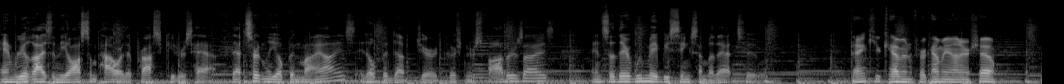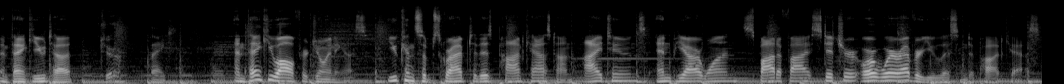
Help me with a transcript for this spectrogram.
and realizing the awesome power that prosecutors have. That certainly opened my eyes. It opened up Jared Kushner's father's eyes. And so there we may be seeing some of that too. Thank you, Kevin, for coming on our show. And thank you, Todd. Sure. Thanks. And thank you all for joining us. You can subscribe to this podcast on iTunes, NPR One, Spotify, Stitcher, or wherever you listen to podcasts.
